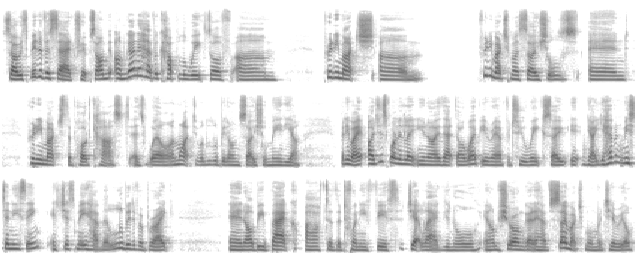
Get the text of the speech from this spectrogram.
So it's a bit of a sad trip. So I'm, I'm going to have a couple of weeks off um, pretty much um, pretty much my socials and pretty much the podcast as well. I might do a little bit on social media. Anyway, I just want to let you know that I won't be around for two weeks. So it, you know, you haven't missed anything. It's just me having a little bit of a break. And I'll be back after the 25th, jet lagged and all. And I'm sure I'm going to have so much more material.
